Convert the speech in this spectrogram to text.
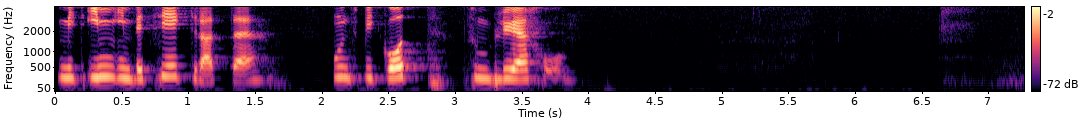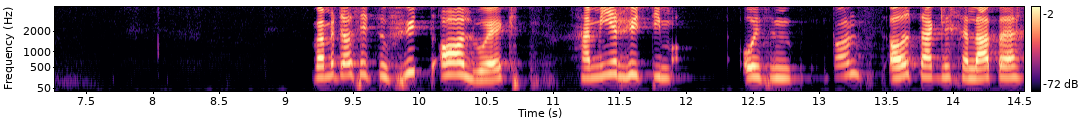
mit ihm in Beziehung treten und bei Gott zum Blühen kommen. Wenn man das jetzt auf heute anschaut, haben wir heute in unserem ganz alltäglichen Leben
